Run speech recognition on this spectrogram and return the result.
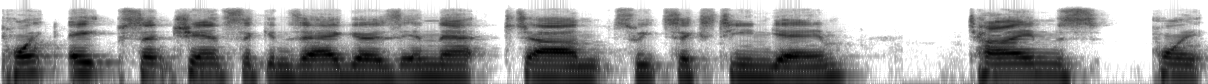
0.8 percent chance that Gonzaga is in that um, Sweet 16 game, times point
